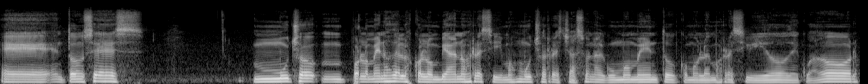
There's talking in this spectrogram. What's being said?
Eh, entonces, mucho, mm, por lo menos de los colombianos recibimos mucho rechazo en algún momento, como lo hemos recibido de Ecuador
